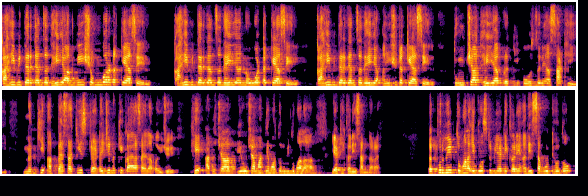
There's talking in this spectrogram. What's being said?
काही विद्यार्थ्यांचं ध्येय अगदी शंभर टक्के असेल काही विद्यार्थ्यांचं ध्येय नव्वद टक्के असेल काही विद्यार्थ्यांचं ध्येय ऐंशी टक्के असेल तुमच्या ध्येयाप्रती पोहोचण्यासाठी नक्की अभ्यासाची स्ट्रॅटेजी नक्की काय असायला पाहिजे हे आजच्या व्हिडिओच्या माध्यमातून मी तुम्हाला या ठिकाणी सांगणार आहे. तत्पूर्वी तुम्हाला एक गोष्ट मी या ठिकाणी आधीच सांगून ठेवतो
